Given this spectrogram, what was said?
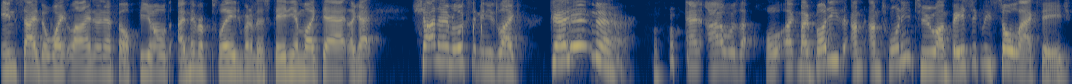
inside the white line of an NFL field. I've never played in front of a stadium like that. Like I, Schottenheimer looks at me and he's like, "Get in there." and I was like, "Hol- like my buddies, I'm I'm 22. I'm basically Solak's age.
